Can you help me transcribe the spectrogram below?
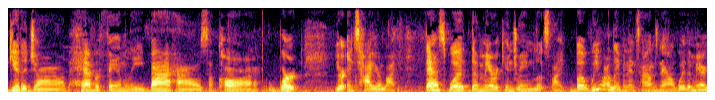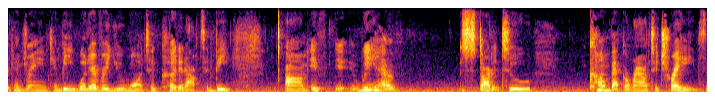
get a job, have a family, buy a house, a car, work your entire life. That's what the American dream looks like. But we are living in times now where the American dream can be whatever you want to cut it out to be. Um, if we have started to come back around to trades,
